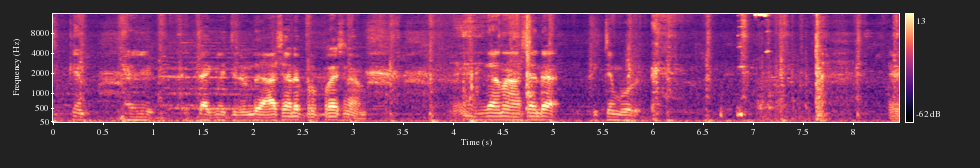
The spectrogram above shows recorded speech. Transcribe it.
ചിക്കൻ സെറ്റാക്കി വെച്ചിട്ടുണ്ട്. ആശാന്റെ പ്രിപ്പറേഷനാണ് ഇതാണ് ആശാന്റെ കിച്ചൺ ബോർഡ് ഏ.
